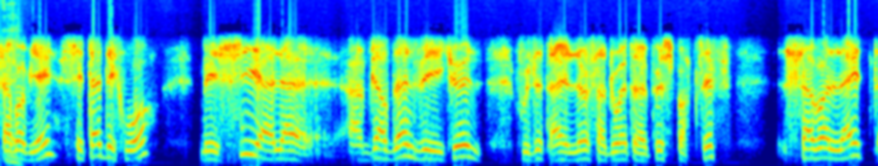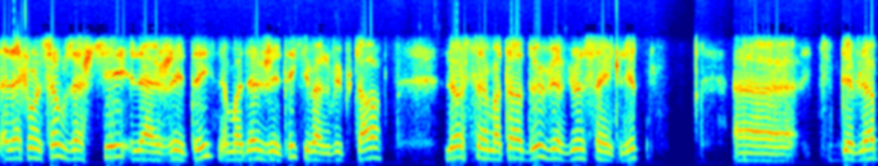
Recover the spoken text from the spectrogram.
Ça va bien, c'est adéquat, mais si à la, en regardant le véhicule, vous dites hey, là, ça doit être un peu sportif, ça va l'être à la condition que vous achetiez la GT, le modèle GT qui va arriver plus tard. Là, c'est un moteur 2,5 litres euh, qui développe,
